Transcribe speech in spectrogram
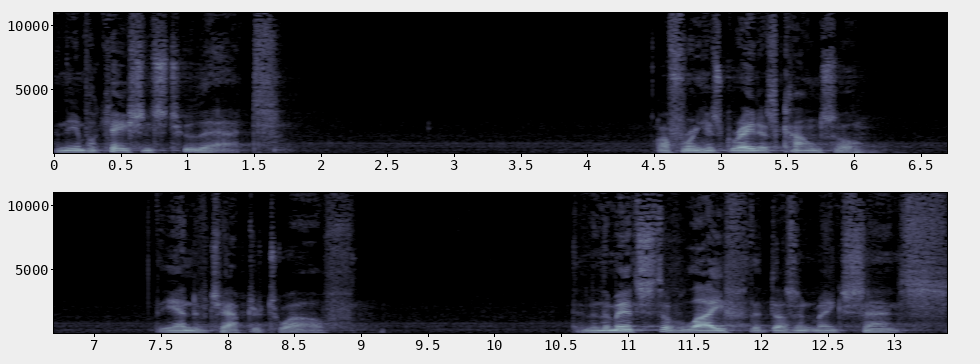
and the implications to that offering his greatest counsel the end of chapter 12. That in the midst of life that doesn't make sense,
